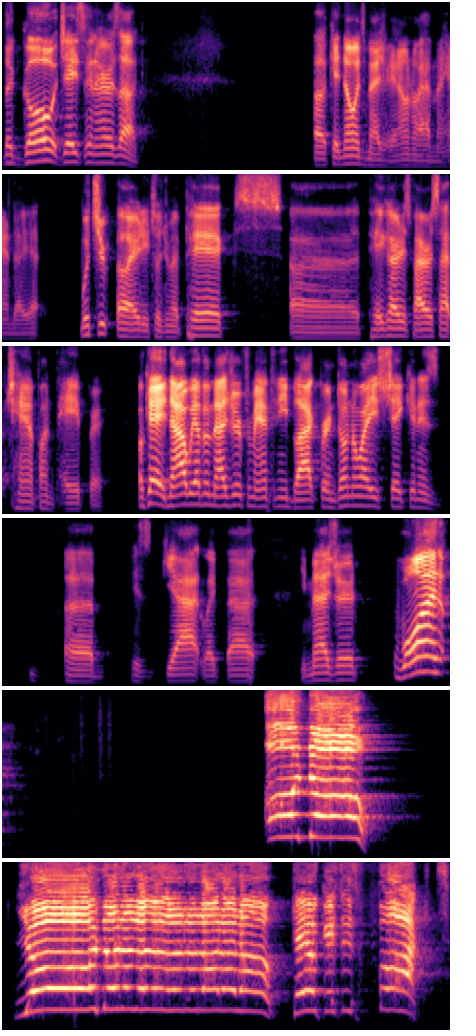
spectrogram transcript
The GOAT, Jason Herzog. Okay, no one's measuring. I don't know. I have my hand out yet. What's your? Oh, I already told you my picks. Uh, card is power slap champ on paper. Okay, now we have a measure from Anthony Blackburn. Don't know why he's shaking his uh his gat like that. He measured one. Oh no! Yo, no, no, no, no, no, no, no, no. Keokis is fucked.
